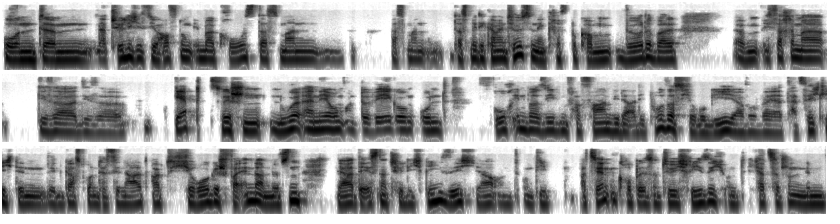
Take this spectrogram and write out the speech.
Und ähm, natürlich ist die Hoffnung immer groß, dass man dass man das medikamentös in den Griff bekommen würde, weil ähm, ich sage immer, dieser, dieser Gap zwischen nur Ernährung und Bewegung und hochinvasiven Verfahren wie der Adiposa-Chirurgie, ja, wo wir ja tatsächlich den, den Gastrointestinaltrakt chirurgisch verändern müssen, ja, der ist natürlich riesig, ja, und, und die Patientengruppe ist natürlich riesig. Und ich hatte es ja schon in dem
